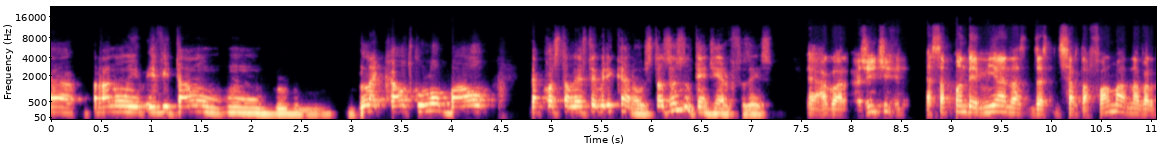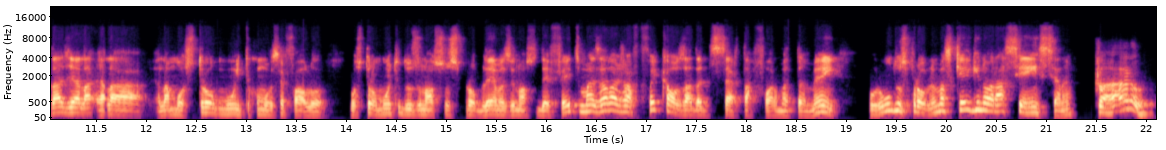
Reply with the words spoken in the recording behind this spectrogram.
uh, para não evitar um, um, blackout global da costa leste americana. Os Estados Unidos não têm dinheiro para fazer isso. É, agora, a gente, essa pandemia, de certa forma, na verdade, ela, ela, ela mostrou muito, como você falou, mostrou muito dos nossos problemas e nossos defeitos, mas ela já foi causada, de certa forma, também por um dos problemas que é ignorar a ciência, né? Claro,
